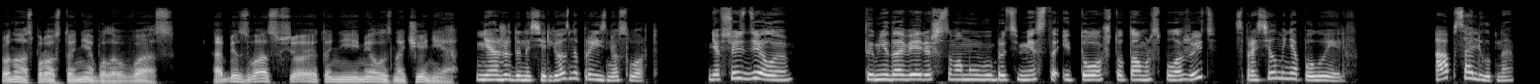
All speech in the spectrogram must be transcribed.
У нас просто не было в вас. А без вас все это не имело значения. Неожиданно серьезно произнес лорд. Я все сделаю. Ты мне доверишь самому выбрать место и то, что там расположить? Спросил меня полуэльф. Абсолютно.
